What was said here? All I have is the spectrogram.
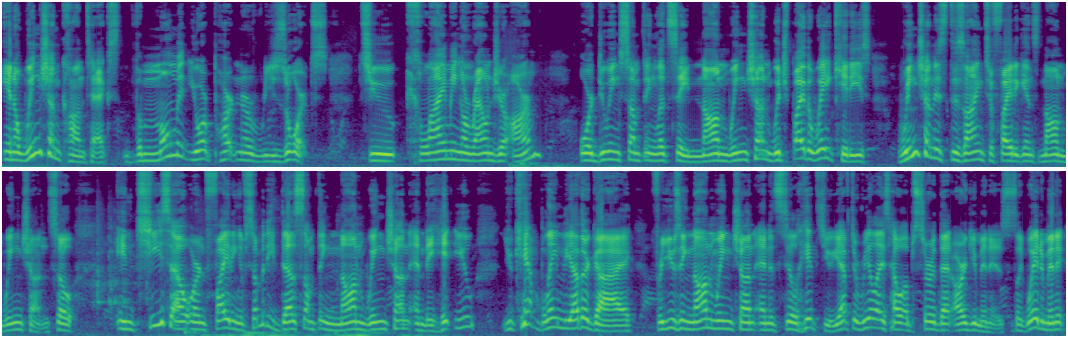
in a Wing Chun context, the moment your partner resorts to climbing around your arm or doing something, let's say non Wing Chun, which by the way, kiddies, Wing Chun is designed to fight against non Wing Chun. So in Chi Sao or in fighting, if somebody does something non Wing Chun and they hit you, you can't blame the other guy for using non Wing Chun and it still hits you. You have to realize how absurd that argument is. It's like, wait a minute,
